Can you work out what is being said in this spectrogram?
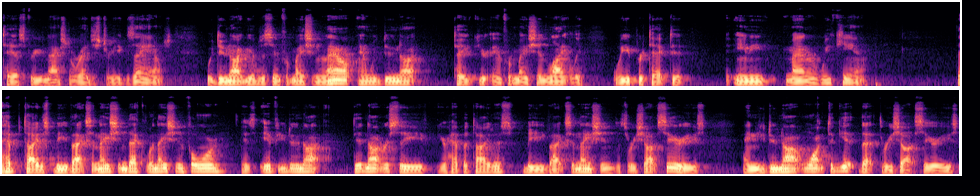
test for your national registry exams. We do not give this information out and we do not take your information lightly. We protect it any manner we can. The hepatitis B vaccination declination form is if you do not did not receive your hepatitis B vaccination, the three shot series, and you do not want to get that three shot series,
